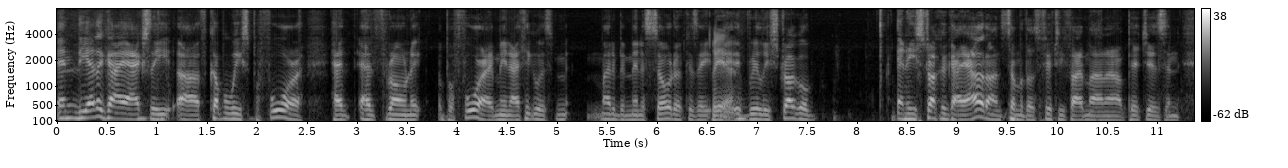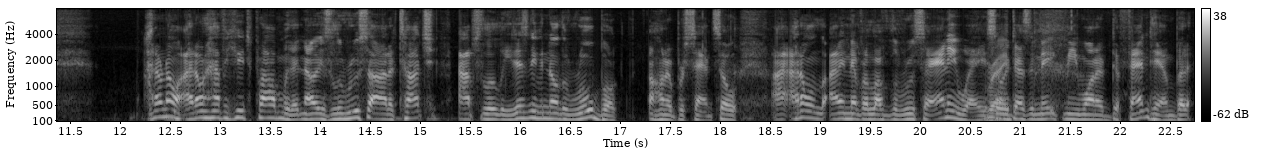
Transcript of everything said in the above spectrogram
and the other guy actually uh, a couple weeks before had had thrown it before. I mean, I think it was might have been Minnesota because they, Yeah. they really struggled, and he struck a guy out on some of those 55 mile an hour pitches and. I don't know. I don't have a huge problem with it. Now, is LaRussa out of touch? Absolutely. He doesn't even know the rule book 100%. So I, I don't, I never loved LaRussa anyway, so Right. it doesn't make me want to defend him. But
